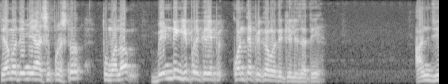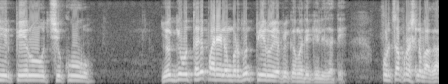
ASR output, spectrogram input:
त्यामध्ये मी असे प्रश्न तुम्हाला बेंडिंग ही प्रक्रिया कोणत्या पिकामध्ये केली जाते? अंजीर पेरू चिकू योग्य उत्तरे पर्याय नंबर दोन पेरू या पिकामध्ये केली जाते. पुढचा प्रश्न बघा.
